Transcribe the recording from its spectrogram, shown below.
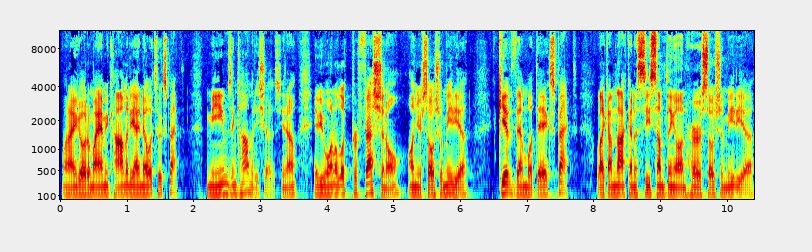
When I go to Miami Comedy, I know what to expect. Memes and comedy shows, you know? If you want to look professional on your social media, give them what they expect. Like I'm not going to see something on her social media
